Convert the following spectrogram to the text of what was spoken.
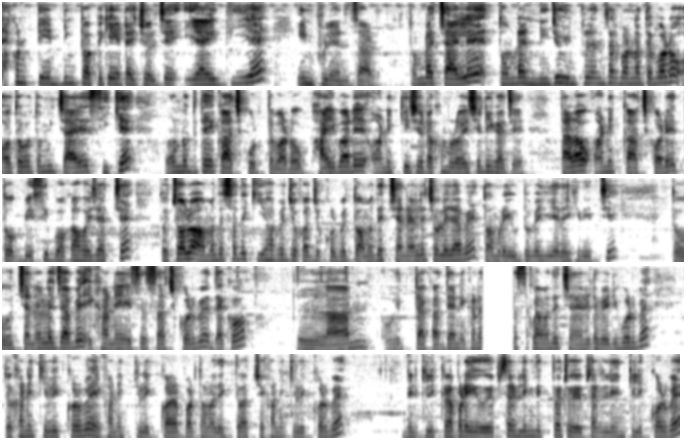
এখন ট্রেন্ডিং টপিকে এটাই চলছে। এআই দিয়ে ইনফ্লুয়েন্সার তোমরা চাইলে তোমরা নিজেও ইনফ্লুয়েন্সার বানাতে পারো, অথবা তুমি চাইলে শিখে অন্যদের থেকে কাজ করতে পারো। ফাইবারে অনেক কিছু এরকম রয়েছে, ঠিক আছে? তারাও অনেক কাজ করে, তো বেশি বকা হয়ে যাচ্ছে। তো চলো আমাদের সাথে কীভাবে যোগাযোগ করবে? তো আমাদের চ্যানেলে চলে যাবে, তো আমরা ইউটিউবে গিয়ে দেখে দিচ্ছি। তো চ্যানেলে যাবে, এখানে এসে সার্চ করবে, দেখো লার্ন উইথ টাকা। দেন এখানে আমাদের চ্যানেলটা বেরিয়ে পড়বে তো এখানে ক্লিক করবে, এখানে ক্লিক করার পর তোমরা দেখতে পাচ্ছ, এখানে ক্লিক করবে। দেন ক্লিক করার পরে এই ওয়েবসাইট লিঙ্ক দেখতে পাচ্ছ ওয়েবসাইট লিঙ্ক ক্লিক করবে।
